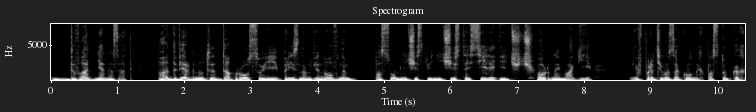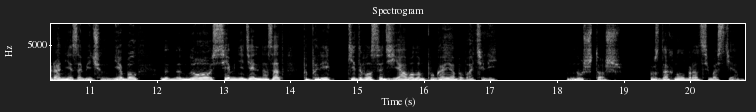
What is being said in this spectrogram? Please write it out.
два дня назад. Подвергнут допросу и признан виновным в пособничестве нечистой силе и черной магии. В противозаконных поступках ранее замечен не был, но семь недель назад прикидывался дьяволом, пугая обывателей. «Ну что ж», — вздохнул брат Себастьян,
